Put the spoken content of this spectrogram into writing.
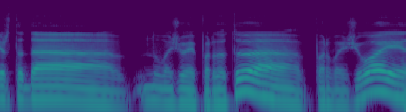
Ir tada nuvažiuoji į parduotuvę, parvažiuoji,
